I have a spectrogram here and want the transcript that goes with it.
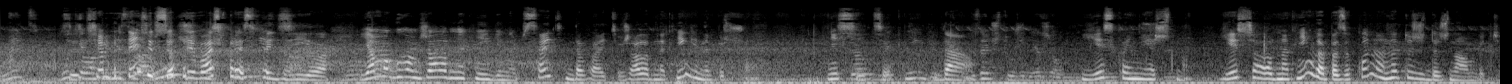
Понимаете? Вот Зачем претензии? Все при вас происходило. Ну, Я да. могу вам жалобные книги написать. Давайте, в жалобной книге напишу. Несите. Книги? Да. Вы знаете, что уже нет жалобных Есть, конечно. Есть жалобная книга, а по закону она тоже должна быть.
